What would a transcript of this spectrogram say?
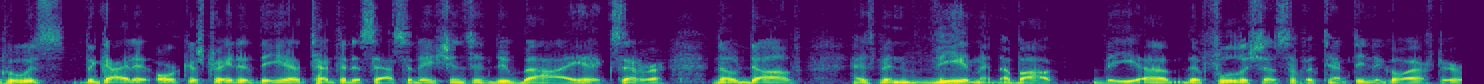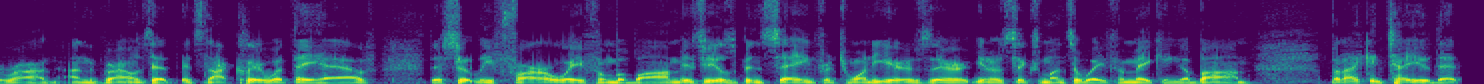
who was the guy that orchestrated the attempted assassinations in Dubai, etc., no dove, has been vehement about the uh, the foolishness of attempting to go after Iran on the grounds that it's not clear what they have. They're certainly far away from a bomb. Israel's been saying for 20 years they're you know six months away from making a bomb, but I can tell you that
